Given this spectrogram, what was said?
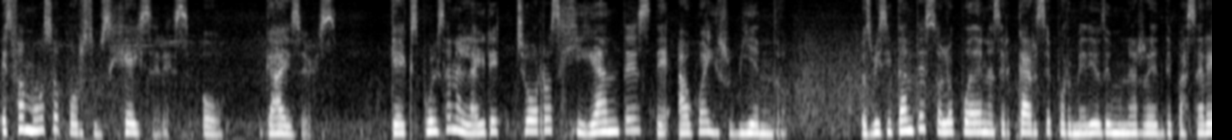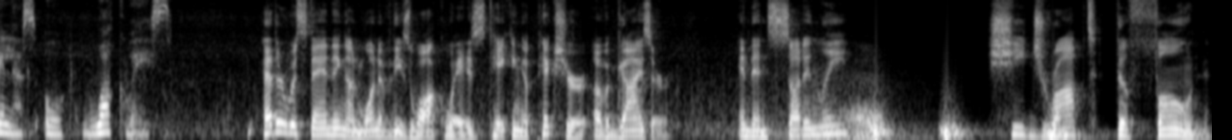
es famoso por sus géiseres o geysers, que expulsan al aire chorros gigantes de agua hirviendo. Los visitantes solo pueden acercarse por medio de una red de pasarelas o walkways. Heather was standing on one of these walkways taking a picture of a geyser. And then suddenly, she dropped the phone.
